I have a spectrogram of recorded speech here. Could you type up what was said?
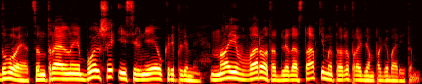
двое, центральные больше и сильнее укреплены. Но и в ворота для доставки мы тоже пройдем по габаритам».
